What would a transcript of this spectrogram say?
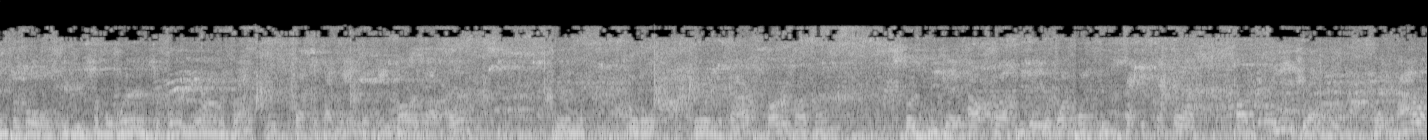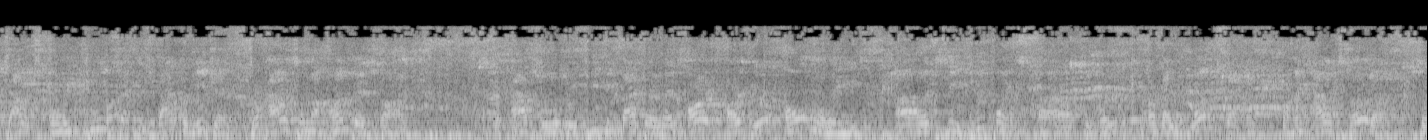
intervals, give you some awareness of where you are on the track. As best as I can with eight cars out there. Ten little, very fast cars out there. So it's PJ out front. PJ, you're 1.2 seconds ahead of EJ. Then Alex. Alex only two seconds back from EJ. So Alex on the hunt this time. Absolutely keeping back there. Then Art, Art, you're only, uh, let's see, two points. Uh, it? Okay, one second behind Alex Soto. So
